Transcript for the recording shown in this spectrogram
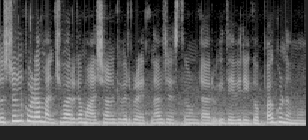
దుష్టులు కూడా మంచివారుగా మార్చడానికి వీరు ప్రయత్నాలు చేస్తూ ఉంటారు. ఇదే వీరి గొప్ప గుణము.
